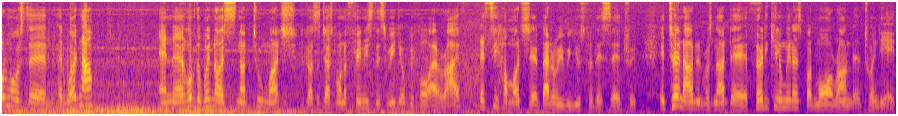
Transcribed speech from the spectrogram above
Almost uh, at work now and uh, hope the wind noise is not too much because I just want to finish this video before I arrive. Let's see how much uh, battery we used for this uh, trip. It turned out it was not uh, 30 kilometers but more around uh, 28.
